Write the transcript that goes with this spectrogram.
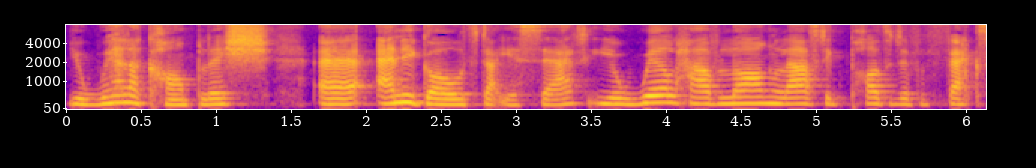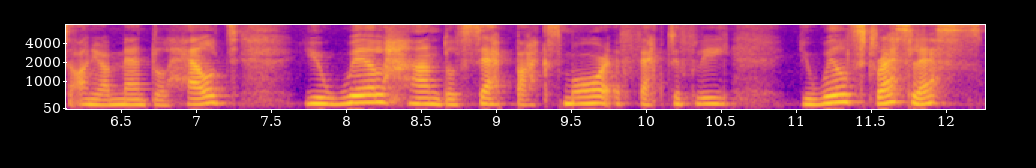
you will accomplish uh, any goals that you set. You will have long lasting positive effects on your mental health. You will handle setbacks more effectively. You will stress less.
